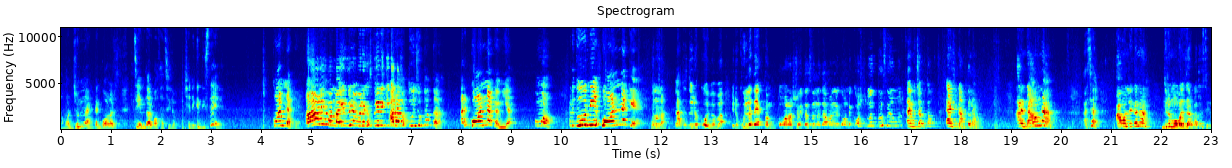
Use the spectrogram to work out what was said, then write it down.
আমার জন্য একটা গলার চেন দেওয়ার কথা ছিল। সেটাকে দিছে? কর না কে আরে আমার মায়ের জন্য মরে গেছে তুই কি আরে আবার তুই চুপ থাক না। আরে কর না কে মিয়া? ওমা। আরে দূর নিয়ে কর না কে? শোনো না রাখিস দুইটা কই বাবা? একটু খুলে দেখতাম সইতেছে না যে আমার লেগে অনেক কষ্ট লাগতেছে আমার। এই মুচাক তো অ্যান্টি নাম তো নাম। আরে নাম না। আচ্ছা আমার লেগে না দুটো মোবাইল দেওয়ার কথা ছিল।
